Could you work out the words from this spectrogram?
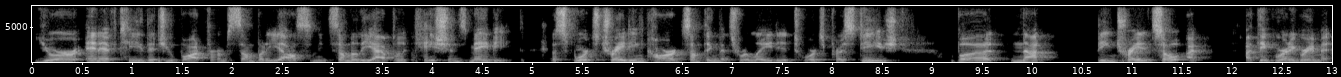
your NFT that you bought from somebody else. I mean, some of the applications maybe a sports trading card, something that's related towards prestige. but not being traded. So I, I think we're in agreement.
